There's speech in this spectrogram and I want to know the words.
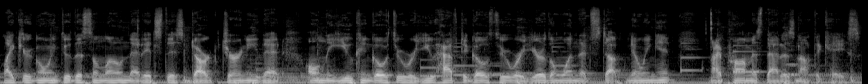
like you're going through this alone, that it's this dark journey that only you can go through, or you have to go through, or you're the one that's stuck doing it. I promise that is not the case.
